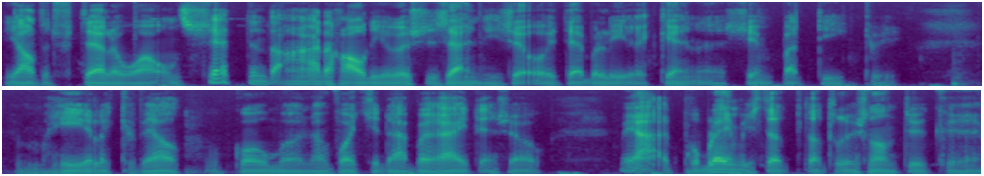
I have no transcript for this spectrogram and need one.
die altijd vertellen hoe ontzettend aardig al die Russen zijn die ze ooit hebben leren kennen. Sympathiek, heerlijk welkomen, dan word je daar bereid en zo. Maar ja, het probleem is dat, dat Rusland natuurlijk eh,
